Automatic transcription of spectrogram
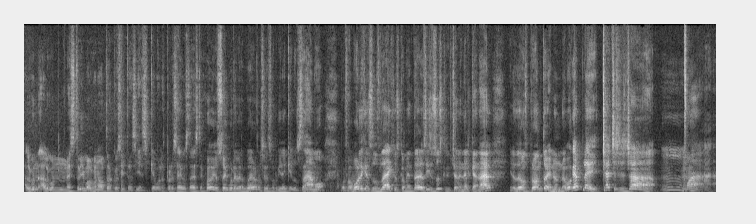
algún, algún stream o alguna otra cosita así. Así que bueno, espero les haya gustado este juego. Yo soy Wherever no se les olvide que los amo. Por favor, dejen sus likes, sus comentarios y su suscripción en el canal. Y nos vemos pronto en un nuevo gameplay. Cha, cha, cha, cha.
